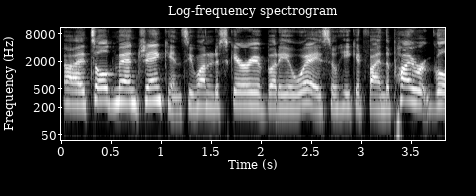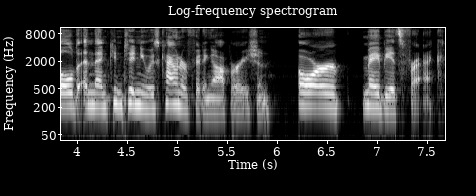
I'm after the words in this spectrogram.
Uh, it's Old Man Jenkins. He wanted to scare everybody away so he could find the pirate gold and then continue his counterfeiting operation. Or maybe it's Frack.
